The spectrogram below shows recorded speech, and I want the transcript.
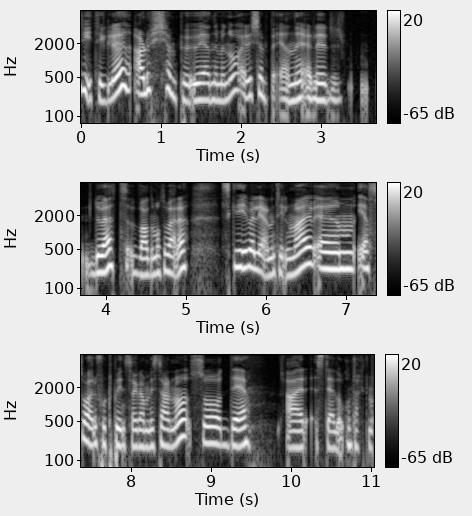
Drithyggelig. Er du kjempeuenig med noe, eller kjempeenig, eller du vet hva det måtte være, skriv veldig gjerne til meg. Jeg svarer fort på Instagram hvis det er noe, så det er stedet å kontakte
